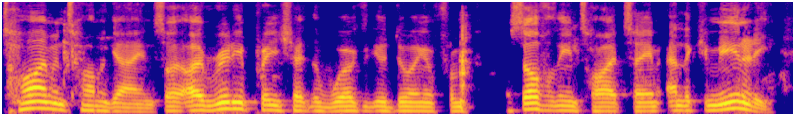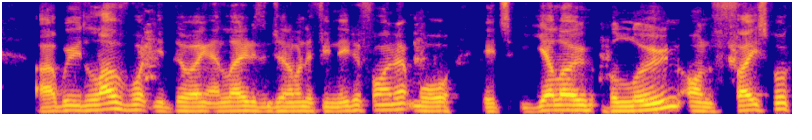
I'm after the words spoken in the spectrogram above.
time and time again. So I really appreciate the work that you're doing and from myself and the entire team and the community. Uh, we love what you're doing. And ladies and gentlemen, if you need to find out more, it's Yellow Balloon on Facebook.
